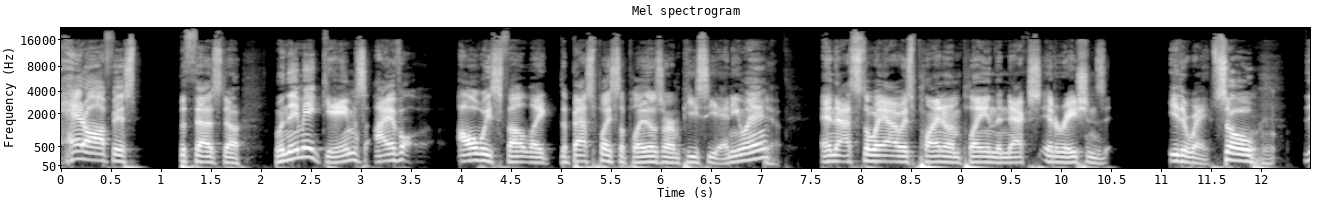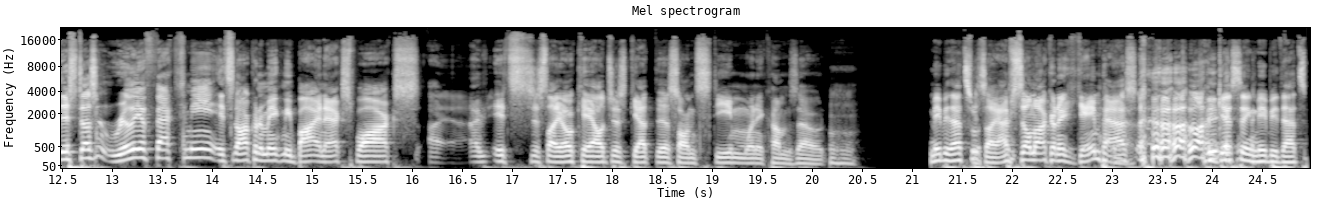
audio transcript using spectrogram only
head office Bethesda. When they make games, I've always felt like the best place to play those are on PC anyway. Yeah. And that's the way I was planning on playing the next iterations either way. So Mhm. this doesn't really affect me. It's not going to make me buy an Xbox. I, I- it's just like okay, I'll just get this on Steam when it comes out. Maybe that's what It's like I'm still not going to get Game Pass. I'm guessing. Maybe that's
